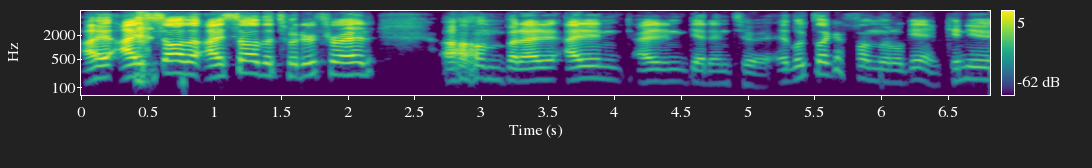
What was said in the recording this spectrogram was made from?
I, I saw the I saw the Twitter thread, um, but I, I didn't I didn't get into it. It looked like a fun little game. Can you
